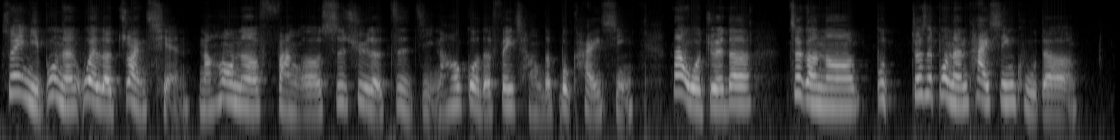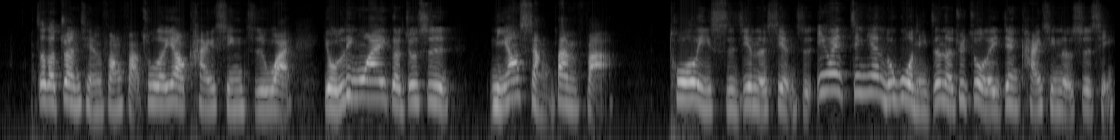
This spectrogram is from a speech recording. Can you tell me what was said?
所以你不能为了赚钱，然后呢反而失去了自己，然后过得非常的不开心。那我觉得这个呢，不就是不能太辛苦的这个赚钱方法，除了要开心之外，有另外一个就是你要想办法脱离时间的限制。因为今天如果你真的去做了一件开心的事情，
